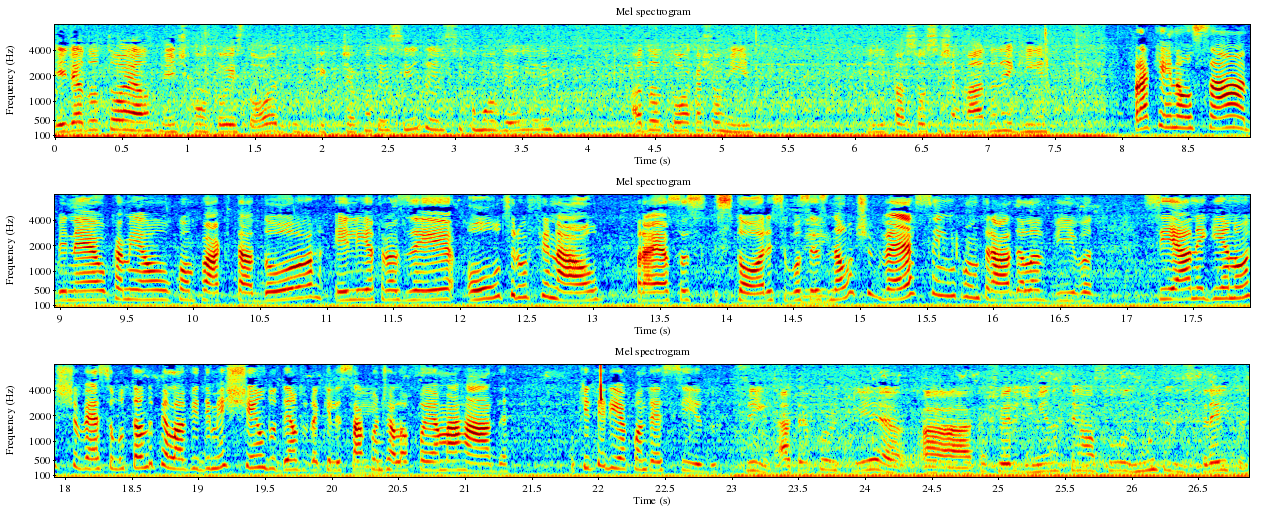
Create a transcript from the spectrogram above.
ele adotou ela. A gente contou a história, tudo o que, que tinha acontecido, ele se comoveu e ele adotou a cachorrinha. E passou a ser chamada Neguinha. Para quem não sabe, né, o caminhão compactador, ele ia trazer outro final para essas histórias. Se vocês Sim. não tivessem encontrado ela viva, se a neguinha não estivesse lutando pela vida e mexendo dentro daquele saco Sim. onde ela foi amarrada, o que teria acontecido? Sim, até porque a Cachoeira de Minas tem umas ruas muito estreitas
